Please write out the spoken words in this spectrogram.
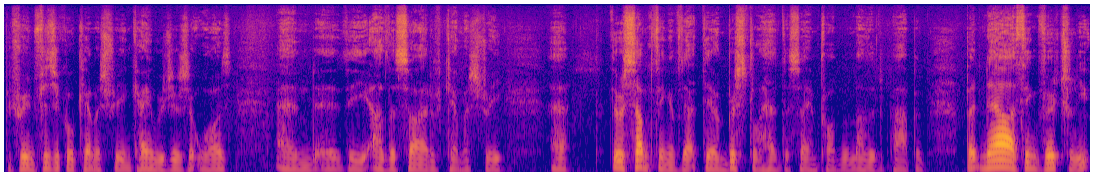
between physical chemistry in Cambridge as it was and uh, the other side of chemistry. Uh, there was something of that there, and Bristol had the same problem, other department. But now I think virtually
